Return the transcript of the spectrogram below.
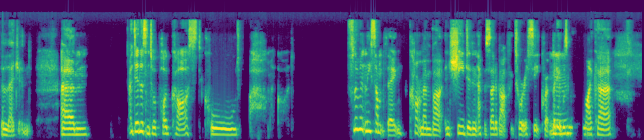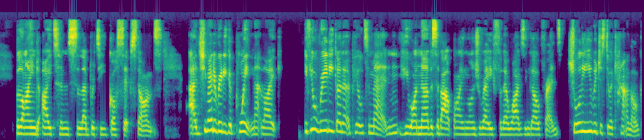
the legend. Um i did listen to a podcast called oh my fluently something can't remember and she did an episode about victoria's secret but it was mm. like a blind item celebrity gossip stance and she made a really good point that like if you're really going to appeal to men who are nervous about buying lingerie for their wives and girlfriends surely you would just do a catalog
